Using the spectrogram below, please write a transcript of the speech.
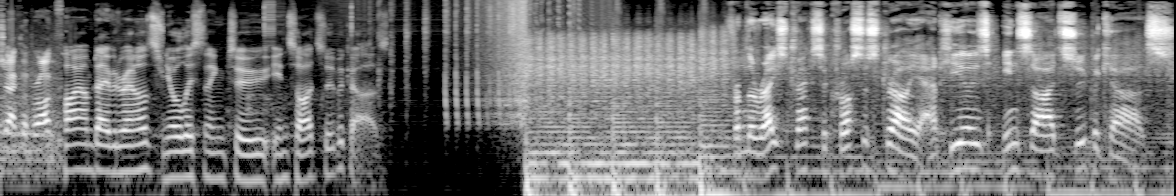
Jack Le Brocq. Hi, I'm David Reynolds, and you're listening to Inside Supercars. From the racetracks across Australia, and here's Inside Supercars.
